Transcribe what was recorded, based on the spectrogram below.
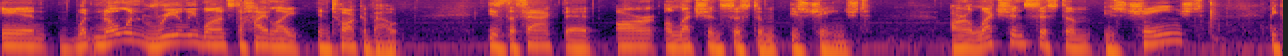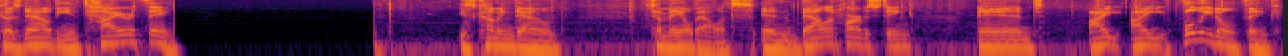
And what no one really wants to highlight and talk about is the fact that our election system is changed. Our election system is changed because now the entire thing is coming down to mail ballots and ballot harvesting and I I fully don't think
